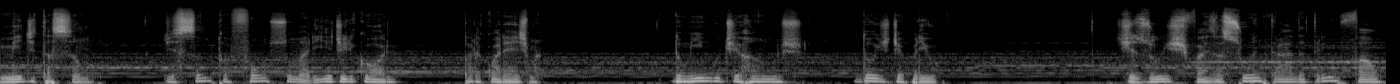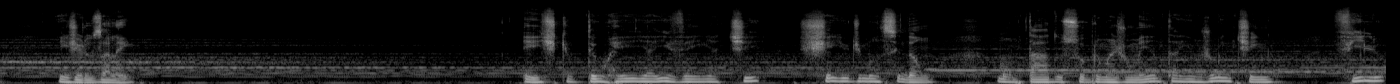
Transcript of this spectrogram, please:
Meditação de Santo Afonso Maria de Ligório para Quaresma. Domingo de Ramos, 2 de abril. Jesus faz a sua entrada triunfal em Jerusalém. Eis que o teu rei aí vem a ti, cheio de mansidão, montado sobre uma jumenta e um jumentinho, filho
